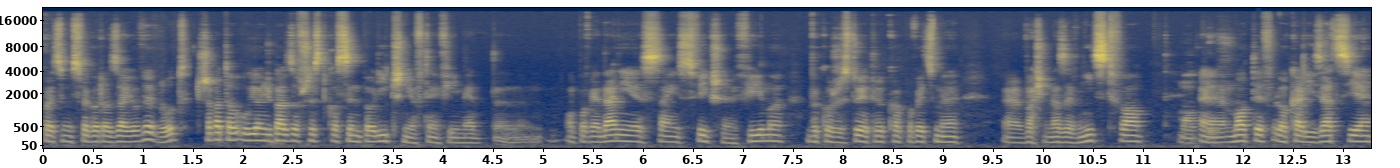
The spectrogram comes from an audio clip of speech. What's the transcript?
powiedzmy, swego rodzaju wywód. Trzeba to ująć bardzo wszystko symbolicznie w tym filmie. E, Opowiadanie jest science fiction. Film wykorzystuje tylko, powiedzmy, e, właśnie nazewnictwo, Motyw. e, motyw, lokalizację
